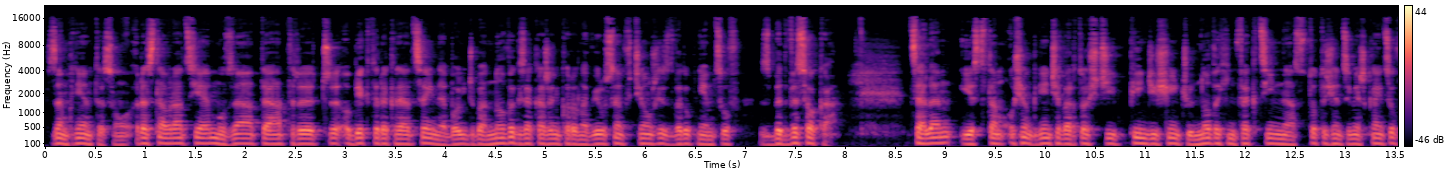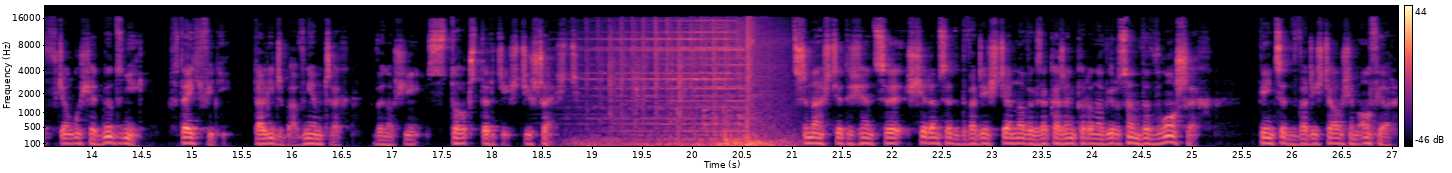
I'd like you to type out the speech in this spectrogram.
Zamknięte są restauracje, muzea, teatry czy obiekty rekreacyjne, bo liczba nowych zakażeń koronawirusem wciąż jest według Niemców zbyt wysoka. Celem jest tam osiągnięcie wartości 50 nowych infekcji na 100 tysięcy mieszkańców w ciągu 7 dni. W tej chwili ta liczba w Niemczech wynosi 146. 13 720 nowych zakażeń koronawirusem we Włoszech, 528 ofiar.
